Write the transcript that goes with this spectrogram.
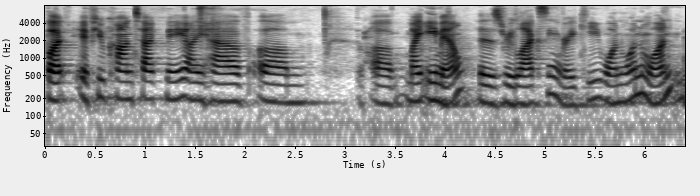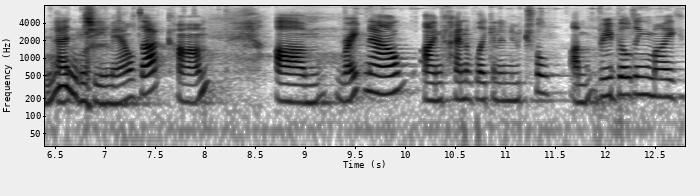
but if you contact me, I have um, uh, my email is relaxingreiki111 at gmail.com. Um, right now, I'm kind of like in a neutral. I'm rebuilding my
